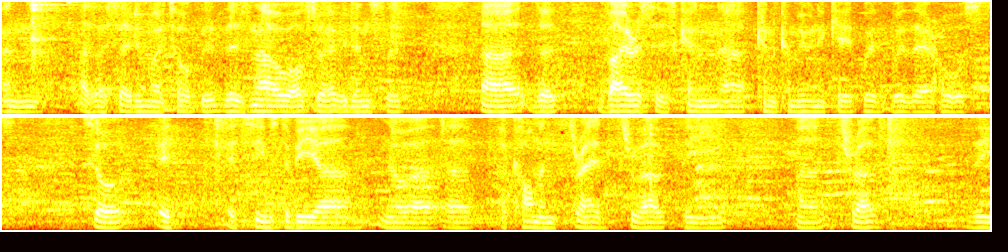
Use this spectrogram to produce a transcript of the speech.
and as I said in my talk, there's now also evidence that, uh, that viruses can, uh, can communicate with, with their hosts. So it, it seems to be a, you know, a, a, a common thread throughout the, uh, throughout the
